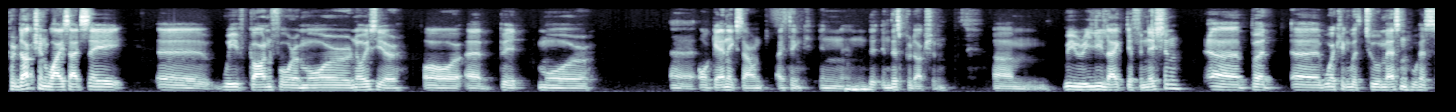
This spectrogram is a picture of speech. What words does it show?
production wise i'd say uh, we've gone for a more noisier or a bit more uh, organic sound i think in in, th- in this production um, we really like definition uh, but uh, working with Tue Madsen, who has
